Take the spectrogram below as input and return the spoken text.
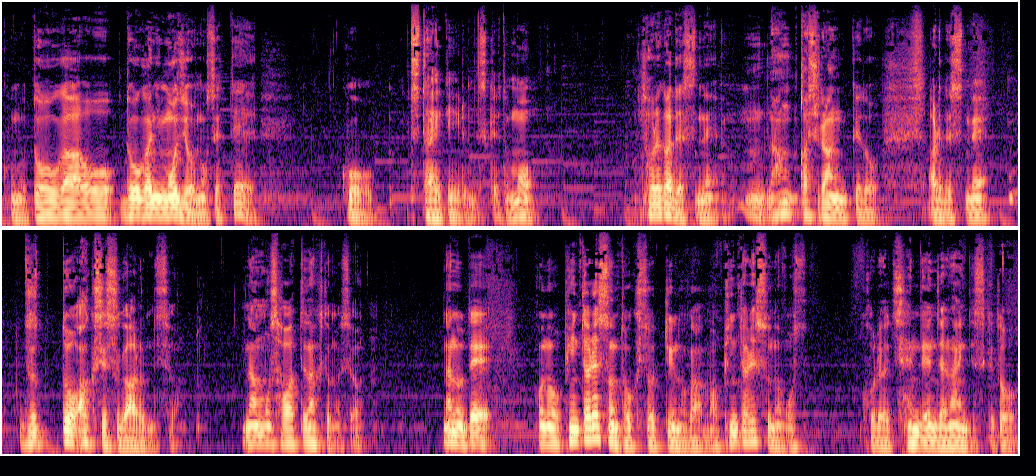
この動画を動画に文字を載せてこう伝えているんですけれどもそれがですねなんか知らんけどあれですねずっとアクセスがあるんですよ。何も触ってなくてもですよ。なのでこのピンタレストの特徴っていうのが、まあ、ピンタレストのこれは宣伝じゃないんですけど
